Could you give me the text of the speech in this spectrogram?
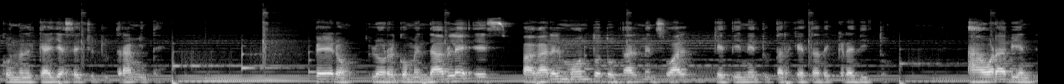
con el que hayas hecho tu trámite. Pero lo recomendable es pagar el monto total mensual que tiene tu tarjeta de crédito. Ahora bien,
